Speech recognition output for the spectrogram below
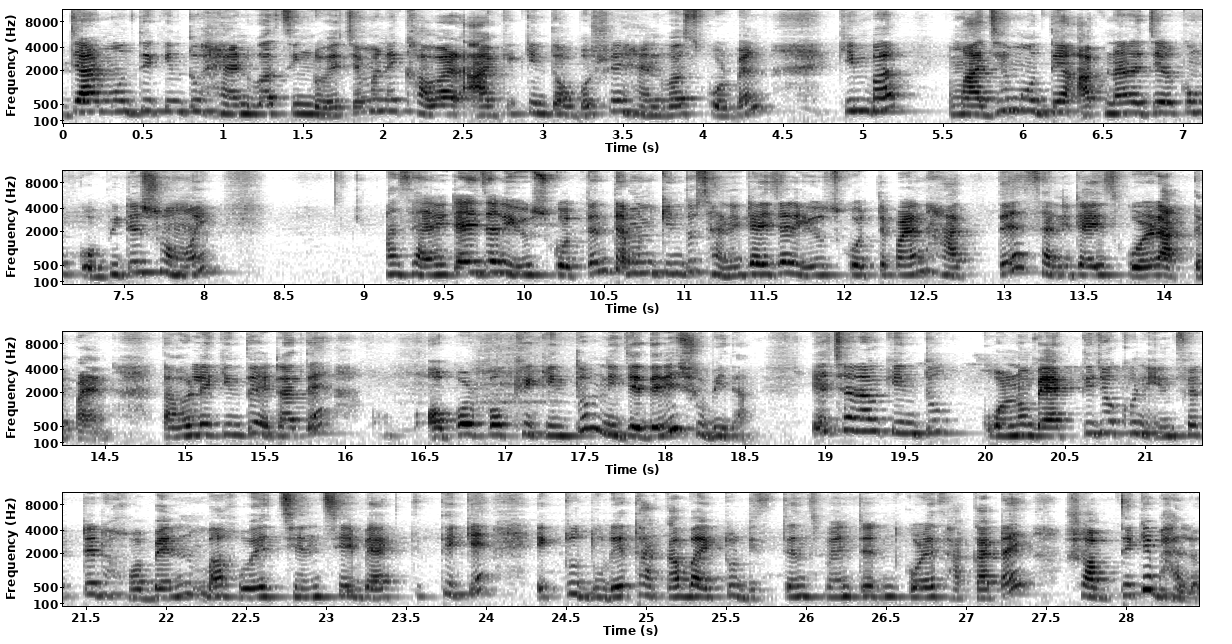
যার মধ্যে কিন্তু হ্যান্ড ওয়াশিং রয়েছে মানে খাওয়ার আগে কিন্তু অবশ্যই হ্যান্ড ওয়াশ করবেন। কিংবা মাঝে মধ্যে আপনারা যেরকম কোভিডের সময় স্যানিটাইজার ইউজ করতেন, তেমন কিন্তু স্যানিটাইজার ইউজ করতে পারেন, হাতে স্যানিটাইজ করে রাখতে পারেন। তাহলে কিন্তু এটাতে অপরপক্ষে কিন্তু নিজেদেরই সুবিধা। এছাড়াও কিন্তু কোনো ব্যক্তি যখন ইনফেক্টেড হবেন বা হয়েছেন, সেই ব্যক্তির থেকে একটু দূরে থাকা বা একটু ডিস্টেন্স মেনটেন করে থাকাটাই সব থেকে ভালো।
